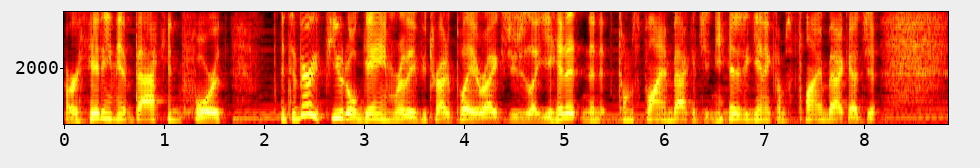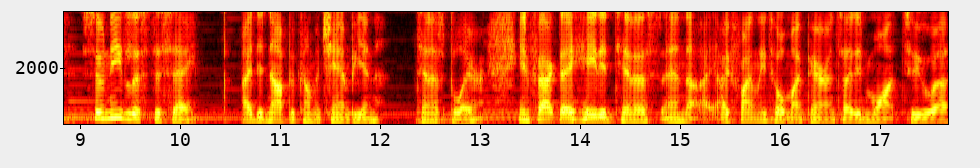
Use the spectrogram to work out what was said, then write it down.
or hitting it back and forth. It's a very futile game really if you try to play it right? Because you're just like you hit it and then it comes flying back at you and you hit it again it comes flying back at you. So needless to say i did not become a champion tennis player. In fact, I hated tennis, and I, I finally told my parents I didn't want to. Uh,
